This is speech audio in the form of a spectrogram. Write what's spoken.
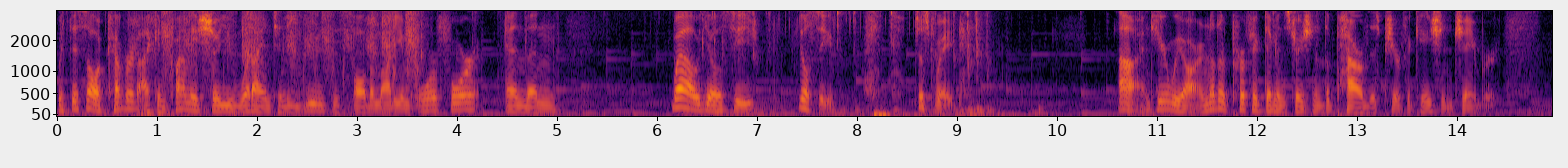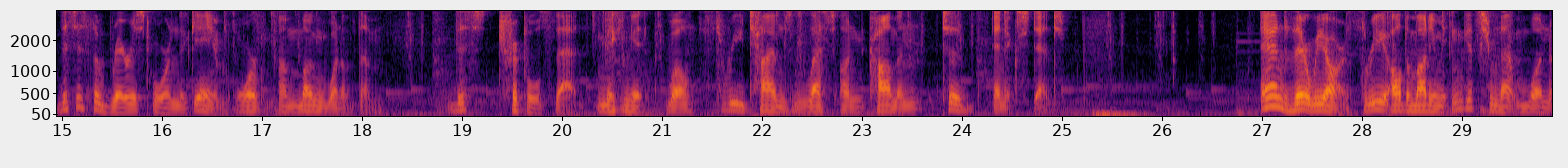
With this all covered, I can finally show you what I intend to use this Allthemodium ore for, and then, well, you'll see. You'll see. Just wait. Ah, and here we are, another perfect demonstration of the power of this purification chamber. This is the rarest ore in the game, or among one of them. This triples that, making it, well, three times less uncommon to an extent. And there we are, three Allthemodium ingots from that one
